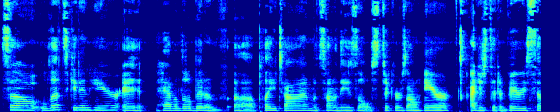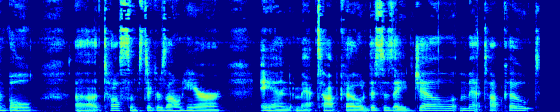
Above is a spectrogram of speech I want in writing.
So let's get in here and have a little bit of uh, playtime with some of these little stickers on here. I just did a very simple uh, toss some stickers on here and matte top coat. This is a gel matte top coat.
